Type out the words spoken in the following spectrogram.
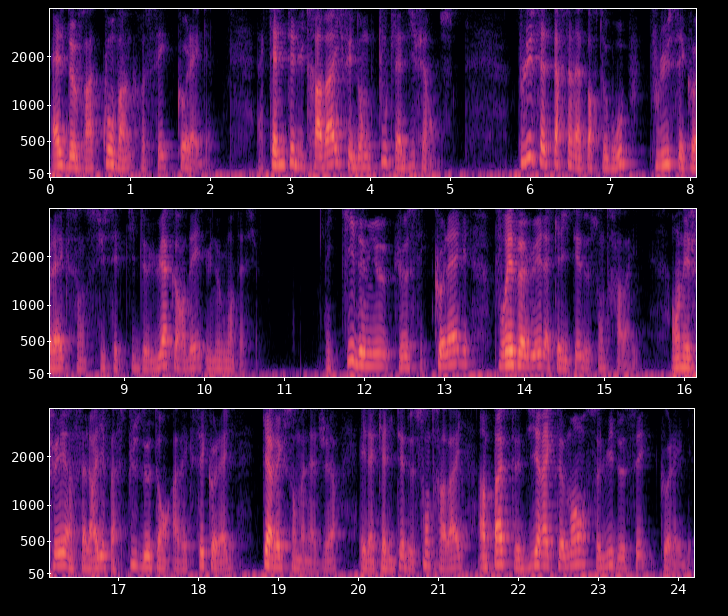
elle devra convaincre ses collègues. La qualité du travail fait donc toute la différence. Plus cette personne apporte au groupe, plus ses collègues sont susceptibles de lui accorder une augmentation. Et qui de mieux que ses collègues pour évaluer la qualité de son travail? En effet, un salarié passe plus de temps avec ses collègues qu'avec son manager et la qualité de son travail impacte directement celui de ses collègues.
